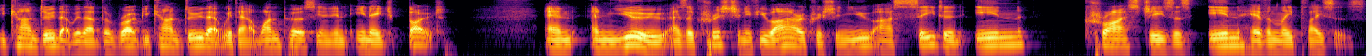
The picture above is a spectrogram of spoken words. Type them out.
You can't do that without the rope. You can't do that without one person in, in each boat. And, and you, as a Christian, if you are a Christian, you are seated in Christ Jesus in heavenly places,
